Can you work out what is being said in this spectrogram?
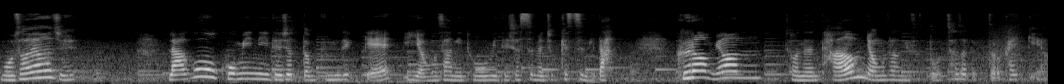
뭐 사야 하지? 라고 고민이 되셨던 분들께 이 영상이 도움이 되셨으면 좋겠습니다. 그러면 저는 다음 영상에서 또 찾아뵙도록 할게요.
